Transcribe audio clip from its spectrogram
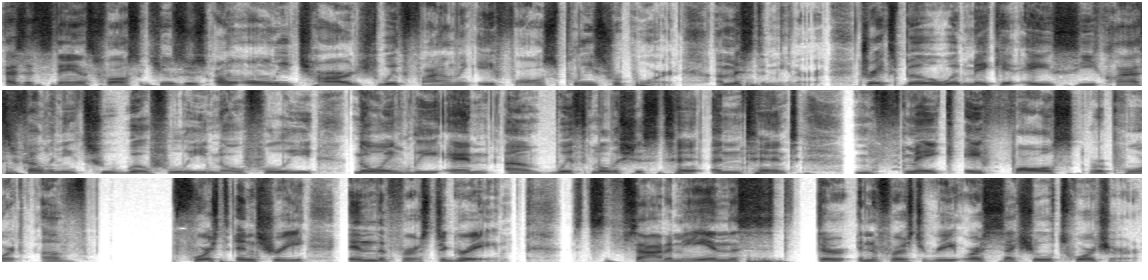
As it stands, false accusers are only charged with filing a false police report, a misdemeanor. Drake's bill would make it a C-class felony to willfully, knowfully, knowingly, and uh, with malicious intent make a false report of forced entry in the first degree, sodomy in the third, in the first degree, or sexual torture.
